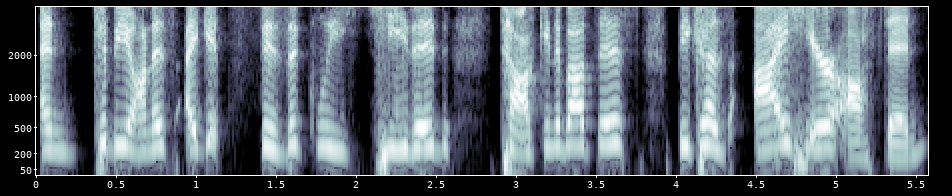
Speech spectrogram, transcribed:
and to be honest, I get physically heated talking about this because I hear often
